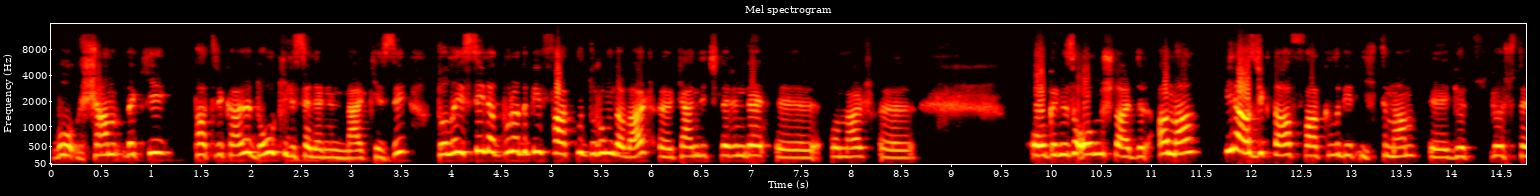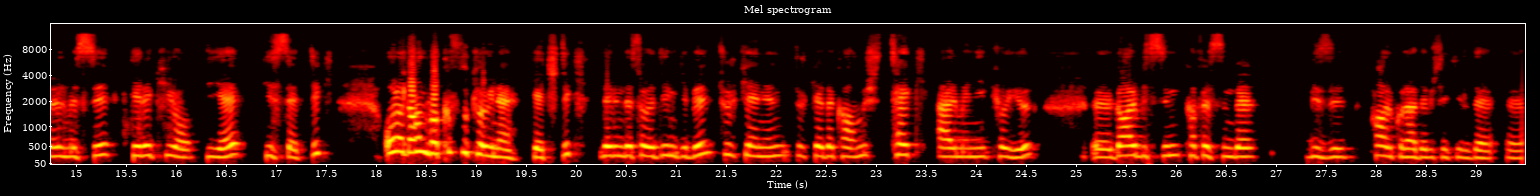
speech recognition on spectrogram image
Bu Şam'daki patrikhane Doğu kiliselerinin merkezi. Dolayısıyla burada bir farklı durum da var. E, kendi içlerinde e, onlar e, organize olmuşlardır ama birazcık daha farklı bir ihtimam e, gö gösterilmesi gerekiyor diye hissettik. Oradan Vakıflı Köyü'ne geçtik. Demin de söylediğim gibi Türkiye'nin Türkiye'de kalmış tek Ermeni köyü. E, Garbis'in kafesinde bizi harikulade bir şekilde e,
